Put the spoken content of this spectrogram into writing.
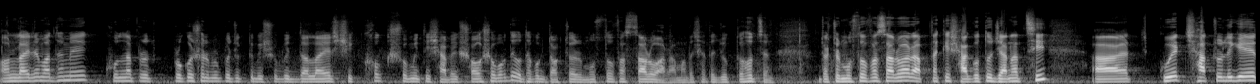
অনলাইনের মাধ্যমে খুলনা প্র- প্রকৌশল প্রযুক্তি বিশ্ববিদ্যালয়ের শিক্ষক সমিতি সাবেক সহসভাপতি অধ্যাপক ডক্টর মুস্তফা সারোয়ার আমাদের সাথে যুক্ত হচ্ছেন। ডক্টর মুস্তফা সারোয়ার, আপনাকে স্বাগত জানাচ্ছি। কুয়েট ছাত্রলীগের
